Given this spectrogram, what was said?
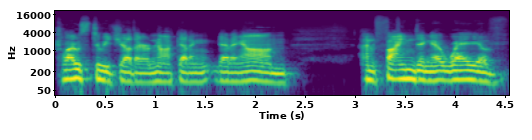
close to each other, not getting getting on, and finding a way of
